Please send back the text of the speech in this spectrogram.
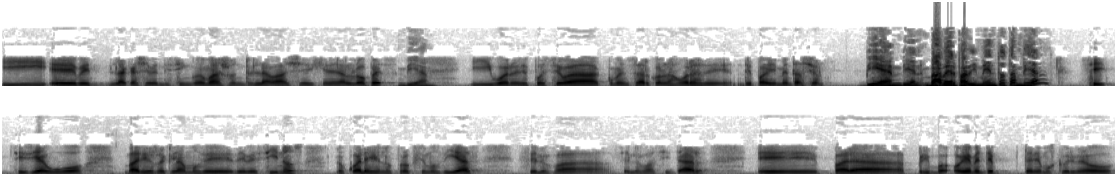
y eh, la calle 25 de Mayo entre La Valle y General López. Bien. Y bueno, y después se va a comenzar con las obras de, de pavimentación. Bien, bien. ¿Va a haber pavimento también? Sí, sí, sí, hubo varios reclamos de, de vecinos, los cuales en los próximos días se los va, se los va a citar eh, para, obviamente tenemos que primero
